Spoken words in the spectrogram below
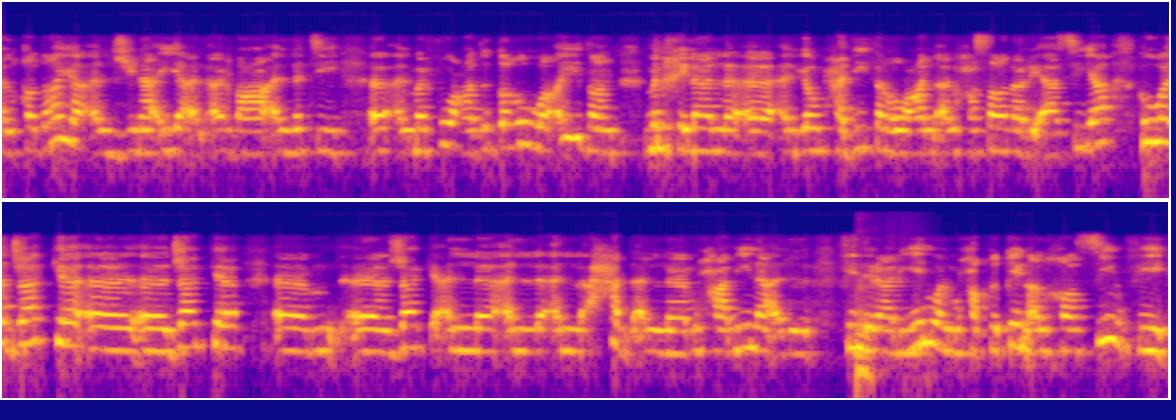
القضايا الجنائية الأربعة التي المرفوعة ضده وأيضا من خلال اليوم حديثه عن الحصانة الرئاسية. هو جاك جاك جاك احد المحامين الفيدراليين والمحققين الخاصين في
